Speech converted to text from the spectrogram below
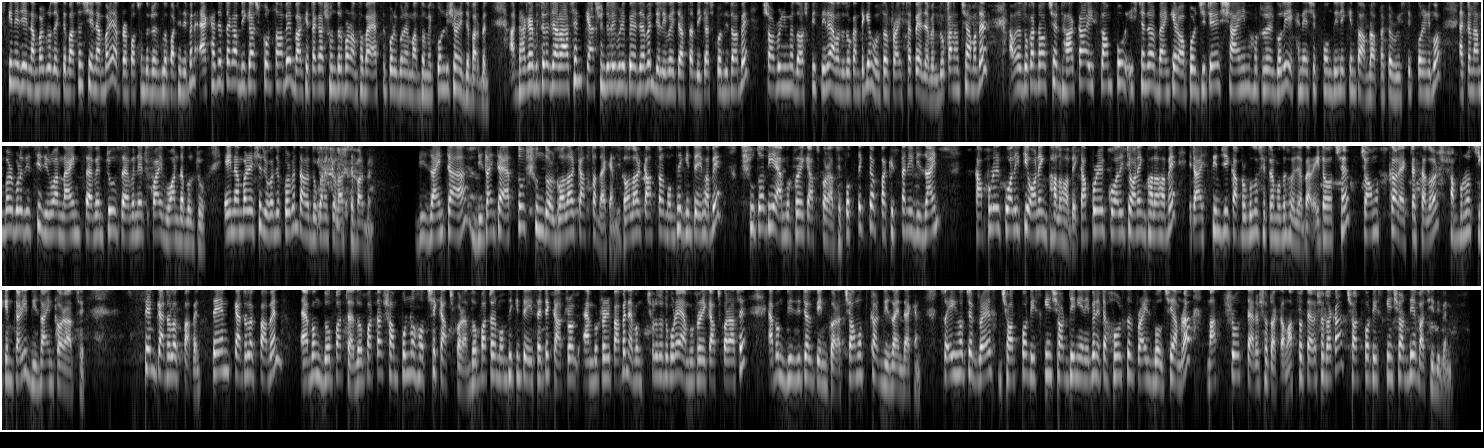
স্ক্রিনে যে নাম্বারগুলো দেখতে পাচ্ছেন, সেই নাম্বারে আপনার পছন্দের ড্রেসগুলো পাঠিয়ে দিবেন। এক হাজার টাকা বিকাশ করতে হবে, বাকি টাকা সুন্দরবন অথবা অ্যাসেট পরিবহনের মাধ্যমে কন্ডিশন নিতে পারবেন। আর ঢাকার ভিতরে যারা আছেন ক্যাশ অন ডেলিভারি পেয়ে যাবেন ডেলিভারি চার্জটা বিকাশ করে দিতে হবে। সর্বনিম্ন দশ পিস নিলে আমাদের দোকান থেকে হোলসেল প্রাইসটা পেয়ে যাবেন। দোকান হচ্ছে আমাদের আমাদের দোকানটা হচ্ছে ঢাকা ইসলামপুর স্ট্যান্ডার্ড ব্যাংকের অপোজিটে শাহিন হোটেলের গলি। এখানে এসে ফোন দিলে কিন্তু আমরা আপনাকে রিসিভ করে নিব। একটা নাম্বার বলে দিচ্ছি zero one nine seven two seven eight five one double two এই নাম্বারে এসে যোগাযোগ করবেন, তাহলে দোকানে চলে আসতে পারবেন। ডিজাইনটা ডিজাইনটা এত সুন্দর, গলার কাজটা দেখেন। গলার কাজটার মধ্যে কিন্তু এইভাবে সুতা দিয়ে এমব্রয়ডারি কাজ করা আছে। প্রত্যেকটা পাকিস্তানি ডিজাইন, কাপড়ের কোয়ালিটি অনেক ভালো হবে। কাপড়ের কোয়ালিটি অনেক ভালো হবে। এটা আইসক্রিম যে কাপড়গুলো, সেটার মধ্যে হয়ে যাবে। আর এটা হচ্ছে চমৎকার একটা সালোয়ার সম্পূর্ণ চিকেন কারি ডিজাইন করা আছে। সেম ক্যাটালগ পাবেন সেম ক্যাটালগ পাবেন। এবং দোপাট্টা। দোপাট্টা সম্পূর্ণ হচ্ছে কাজ করা। দোপাট্টার মধ্যে কিন্তু এই সাইডে কাটরক এমব্রয়ডারি পাবেন এবং ছোট ছোট করে এমব্রয়ডারি কাজ করা আছে এবং ডিজিটাল পিন করা। চমৎকার ডিজাইন দেখেন। সো এই হচ্ছে ড্রেস ঝটপট স্ক্রিনশট দিয়ে নিয়ে নেবেন। এটা হোলসেল প্রাইস বলছি আমরা, মাত্র তেরোশো টাকা। মাত্র তেরোশো টাকা, ঝটপট স্ক্রিনশট দিয়ে পাঠিয়ে দিবেন।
